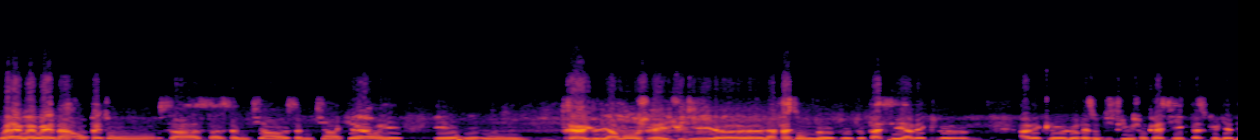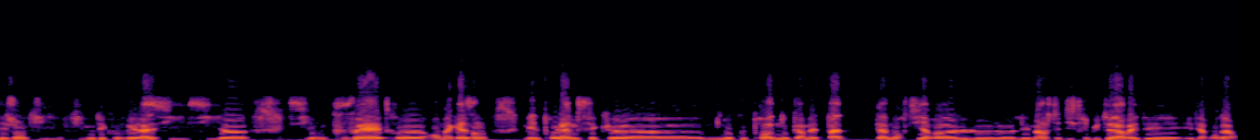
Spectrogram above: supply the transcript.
Ouais, ouais, ouais. Bah, en fait, on, ça, ça, ça nous tient, ça nous tient à cœur et, et on, on- très régulièrement, je réétudie euh, la façon de, de- de passer avec le, avec le, le réseau de distribution classique parce qu'il y a des gens qui, qui nous découvriraient si, si, euh, si on pouvait être euh, en magasin. Mais le problème, c'est que nos coûts de prod ne nous permettent pas d'amortir euh, le- les marges des distributeurs et des, et revendeurs.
